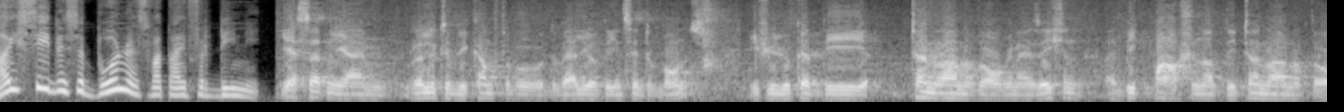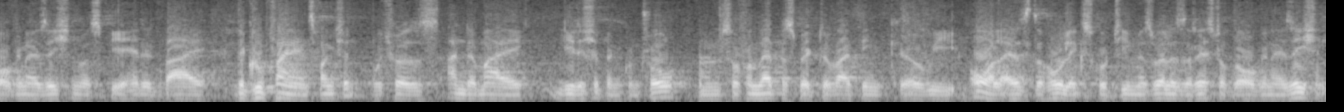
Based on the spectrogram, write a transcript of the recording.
hy sê dis 'n bonus wat hy verdien het. Yes, certainly I'm relatively comfortable with the value of the incentive bonus. If you look at the turnaround of the organization. A big portion of the turnaround of the organization was spearheaded by the group finance function, which was under my leadership and control. Um, so from that perspective, I think uh, we all, as the whole EXCO team, as well as the rest of the organization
